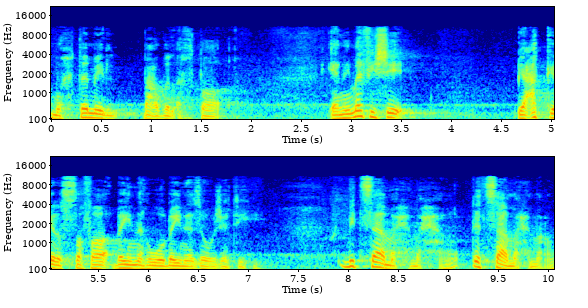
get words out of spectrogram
محتمل بعض الأخطاء. يعني ما في شيء يعكر الصفاء بينه وبين زوجته. يتسامح معها تتسامح معه.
